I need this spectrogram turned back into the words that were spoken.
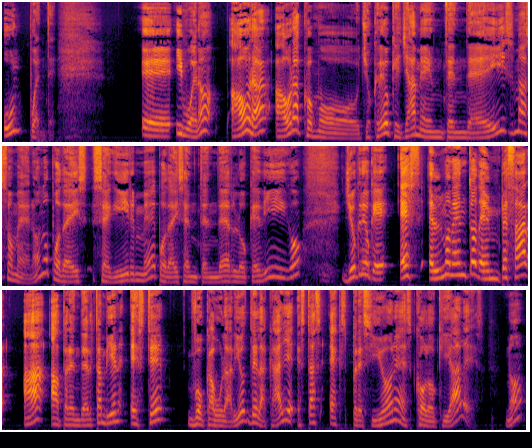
un puente. Eh, y bueno, ahora, ahora como yo creo que ya me entendéis más o menos, ¿no? Podéis seguirme, podéis entender lo que digo. Yo creo que es el momento de empezar a aprender también este vocabulario de la calle, estas expresiones coloquiales, ¿no?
